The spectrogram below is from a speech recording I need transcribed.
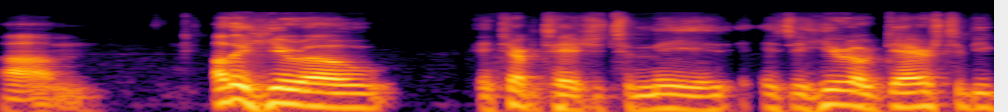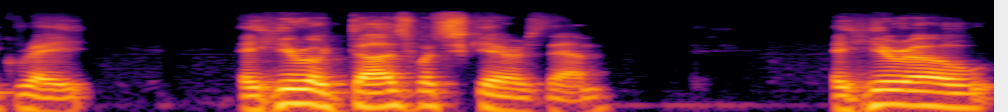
Um, other hero interpretation to me is a hero dares to be great. A hero does what scares them. A hero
